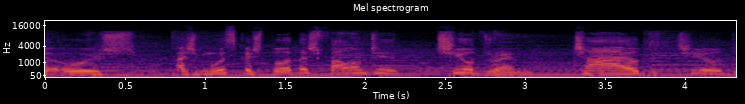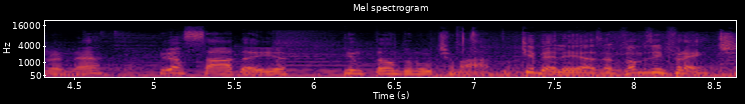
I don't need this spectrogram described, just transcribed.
os, as músicas todas falam de children, child, children, né? Criançada aí pintando no ultimato. Que beleza, vamos em frente.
